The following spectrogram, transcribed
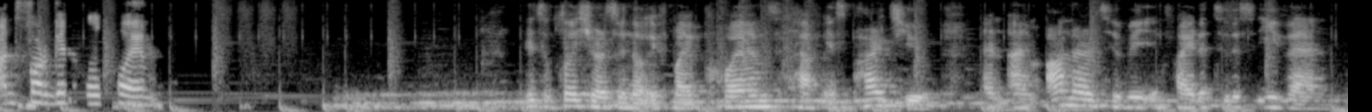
unforgettable poem. It's a pleasure to know if my poems have inspired you, and I'm honored to be invited to this event.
